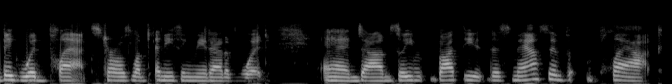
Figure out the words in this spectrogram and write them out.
big wood plaques. Charles loved anything made out of wood, and um, so he bought the this massive plaque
